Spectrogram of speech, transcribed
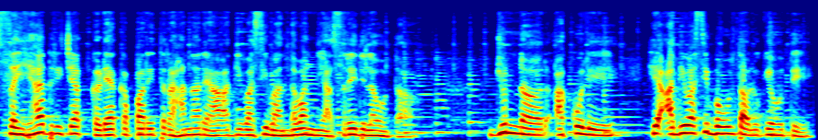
सह्याद्रीच्या कड्याकपारीत राहणाऱ्या आदिवासी बांधवांनी आश्रय दिला होता. जुन्नर अकोले हे आदिवासी बहुल तालुके होते.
